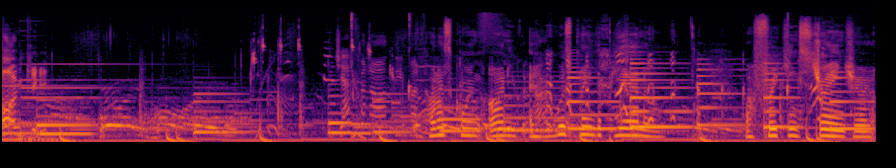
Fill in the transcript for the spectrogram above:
Funky. What is going on? You and who is playing the piano? A freaking stranger.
